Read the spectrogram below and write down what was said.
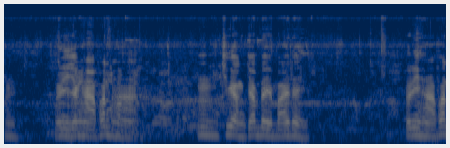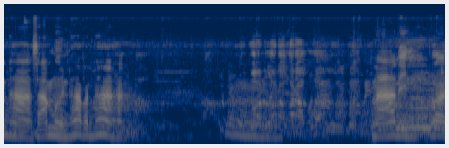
อืม ตัวนี้ยังหาพันหาอืมเชื่องจับได้ใบได้ตัวนี้หาพันหาสามหมื่นห้าพันห้าหนาดีร้อย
